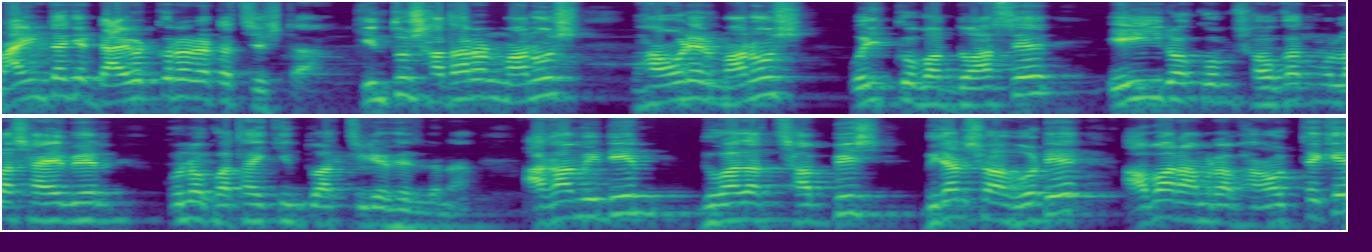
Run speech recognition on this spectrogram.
মাইন্ডটাকে ডাইভার্ট করার একটা চেষ্টা। কিন্তু সাধারণ মানুষ ভাঙড়ের মানুষ ঐক্যবদ্ধ আছে, এই রকম শওকাত মোল্লা সাহেবের কোনো কথাই কিন্তু আর চিড়ে ভেসবে না। আগামী দিন দু হাজার ছাব্বিশ বিধানসভা ভোটে আবার আমরা ভাঙড় থেকে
